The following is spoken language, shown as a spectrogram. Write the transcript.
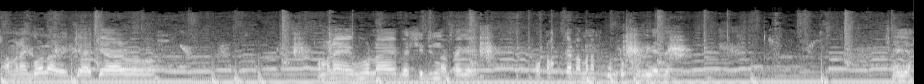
তাৰমানে গ'ল আৰু এতিয়া এতিয়া আৰু তাৰমানে এইবোৰ লাই বেছি দিন নাথাকে। পটককৈ তাৰমানে ফুলটো ফুলিয়ে যায়। সেয়া।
